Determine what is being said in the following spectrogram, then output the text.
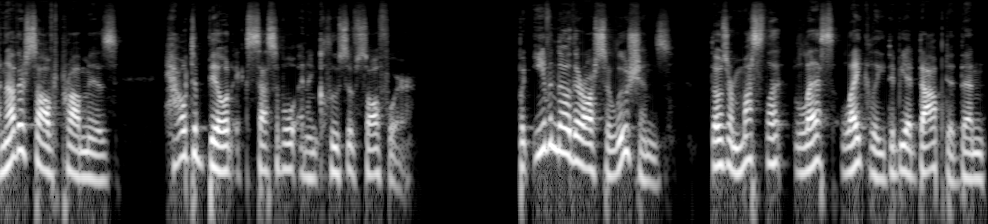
Another solved problem is how to build accessible and inclusive software. But even though there are solutions, those are much le- less likely to be adopted than,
